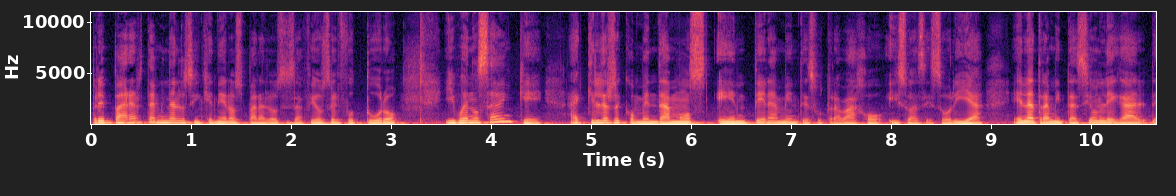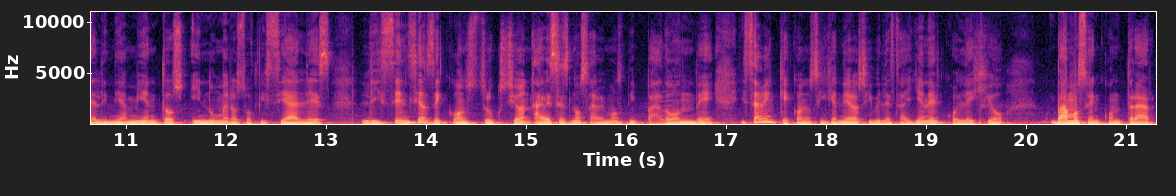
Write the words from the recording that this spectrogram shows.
preparar también a los ingenieros para los desafíos del futuro. Y bueno, ¿saben qué? Aquí les recomendamos enteramente su trabajo y su asesoría en la tramitación legal de alineamientos y números oficiales, licencias de construcción, a veces no sabemos ni para dónde. Y saben que con los ingenieros civiles ahí en el colegio vamos a encontrar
